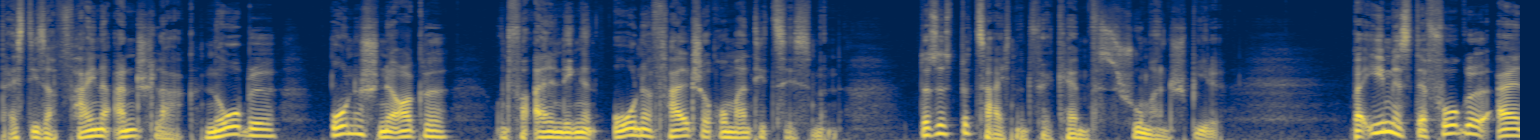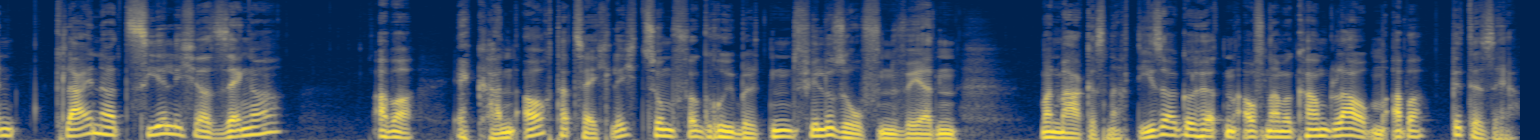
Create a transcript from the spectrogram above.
Da ist dieser feine Anschlag, nobel, ohne Schnörkel und vor allen Dingen ohne falsche Romantizismen. Das ist bezeichnend für Kempfs Schumann-Spiel. Bei ihm ist der Vogel ein kleiner, zierlicher Sänger, aber er kann auch tatsächlich zum vergrübelten Philosophen werden. Man mag es nach dieser gehörten Aufnahme kaum glauben, aber bitte sehr.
